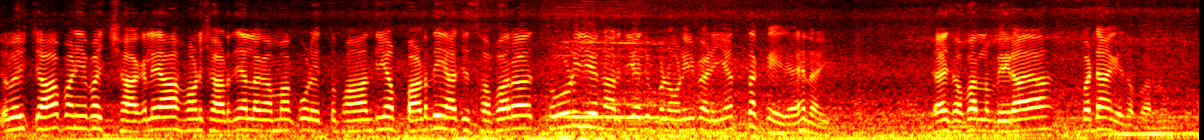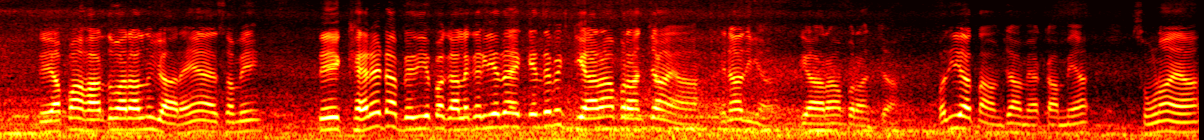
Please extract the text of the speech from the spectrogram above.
ਚਲੋ ਜੀ, ਚਾਹ ਪਾਣੀ ਆਪਾਂ ਛਕ ਲਿਆ, ਹੁਣ ਛੱਡਦੇ ਆ ਲਗਾਮਾ ਘੋੜੇ, ਤੂਫਾਨ ਦੀਆਂ ਪੜਦੇ ਅੱਜ ਸਫ਼ਰ। ਥੋੜੀ ਜਿਹੀ એનર્ਜੀ ਅੱਜ ਬਣਾਉਣੀ ਪੈਣੀ ਆ ਧੱਕੇ ਜਾਏ ਨਾ ਜੀ। ਚਾਹੇ ਸਫ਼ਰ ਲੰਬੇਰਾ ਆ ਵੱਡਾਂਗੇ ਸਫ਼ਰ ਨੂੰ। ਤੇ ਆਪਾਂ ਹਰਦੁਆਰ ਵਾਲ ਨੂੰ ਜਾ ਰਹੇ ਆ ਇਸ ਸਮੇਂ। ਤੇ ਖੈਰੇ ਢਾਬੇ ਦੀ ਆਪਾਂ ਗੱਲ ਕਰੀਏ ਤਾਂ ਇਹ ਕਹਿੰਦੇ ਵੀ 11 ਬਰਾਂਚਾਂ ਆ, ਇਹਨਾਂ ਦੀਆਂ। 11 ਬਰਾਂਚਾਂ। ਵਧੀਆ ਤਾਮਝਾਮ ਆ, ਕੰਮ ਆ, ਸੋਹਣਾ ਆ।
